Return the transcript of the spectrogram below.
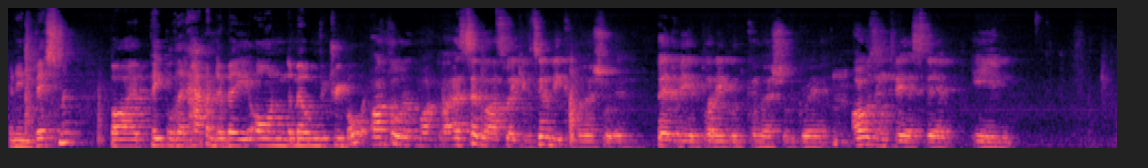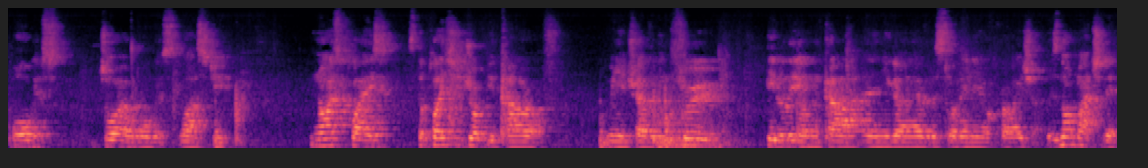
an investment by people that happen to be on the Melbourne Victory board. I thought it might, like I said last week, if it's going to be commercial, it better be a bloody good commercial agreement. I was in Trieste in August, July or August last year. Nice place. It's the place you drop your car off when you're travelling through Italy on the car and then you're going over to Slovenia or Croatia. There's not much there.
